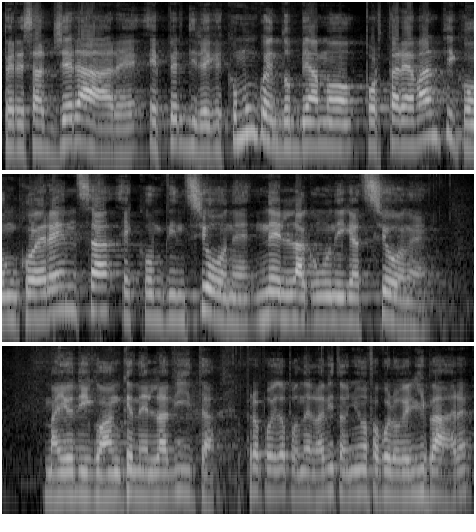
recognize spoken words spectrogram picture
per esagerare e per dire che comunque dobbiamo portare avanti con coerenza e convinzione nella comunicazione, ma io dico anche nella vita, però poi dopo nella vita ognuno fa quello che gli pare,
